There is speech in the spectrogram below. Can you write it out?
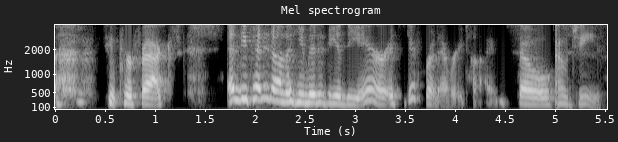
to perfect. And depending on the humidity in the air, it's different every time. So oh geez.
